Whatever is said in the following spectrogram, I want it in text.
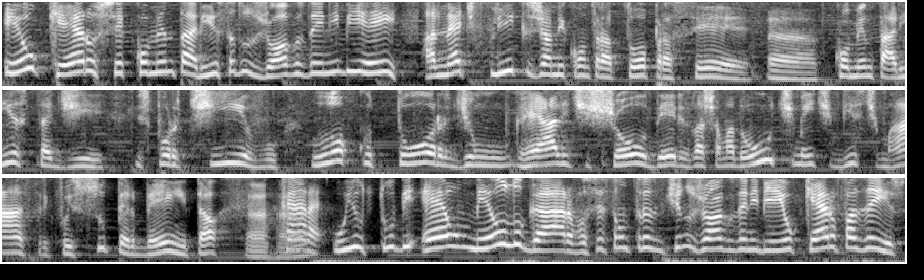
Eu quero ser comentarista dos jogos da NBA. A Netflix já me contratou pra ser ah, comentarista de esportivo, locutor de um reality show deles lá chamado Ultimate Beastmaster, que foi super bem e tal. Cara, o YouTube é o meu lugar. Vocês estão transmitindo jogos da NBA. Eu quero fazer isso.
